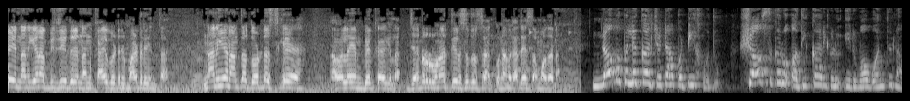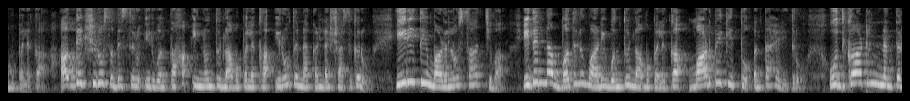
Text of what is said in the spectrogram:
ಏಯ್ ನನಗೇನೋ ಬಿಸಿ ಇದ್ರೆ ನನ್ನ ಕಾಯ್ಬಿಡ್ರಿ ಮಾಡ್ರಿ ಅಂತ. ನನಗೇನು ಅಂತ ದೊಡ್ಡಸ್ಗೆ ಅವೆಲ್ಲ ಏನು ಬೇಕಾಗಿಲ್ಲ. ಜನರು ಋಣ ತೀರಿಸಿದ್ರು ಸಾಕು, ನನಗೆ ಅದೇ ಸಮಾಧಾನ. ನಾಮಫಲಕ ಜಟಾಪಟಿ ಹೌದು. ಶಾಸಕರು, ಅಧಿಕಾರಿಗಳು ಇರುವ ಒಂದು ನಾಮಫಲಕ, ಅಧ್ಯಕ್ಷರು, ಸದಸ್ಯರು ಇರುವಂತಹ ಇನ್ನೊಂದು ನಾಮಫಲಕ ಇರೋದನ್ನ ಕಂಡ ಶಾಸಕರು ಈ ರೀತಿ ಮಾಡಲು ಸಾಧ್ಯವ? ಇದನ್ನ ಬದಲು ಮಾಡಿ ಒಂದು ನಾಮಫಲಕ ಮಾಡಬೇಕಿತ್ತು ಅಂತ ಹೇಳಿದ್ರು. ಉದ್ಘಾಟನೆ ನಂತರ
